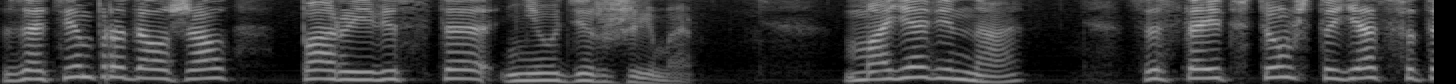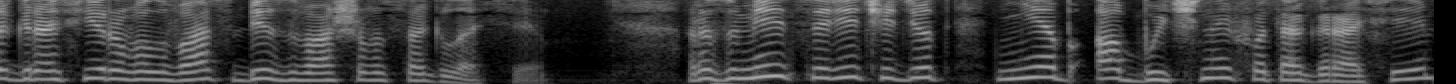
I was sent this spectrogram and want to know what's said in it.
Затем продолжал порывисто, неудержимо. «Моя вина состоит в том, что я сфотографировал вас без вашего согласия. Разумеется, речь идет не об обычной фотографии,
